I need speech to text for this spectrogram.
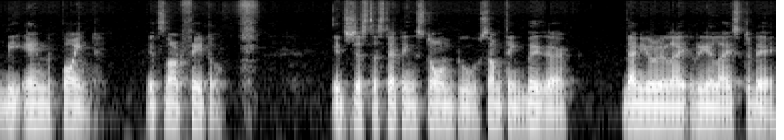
the end point it's not fatal. It's just a stepping stone to something bigger than you realize, today.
